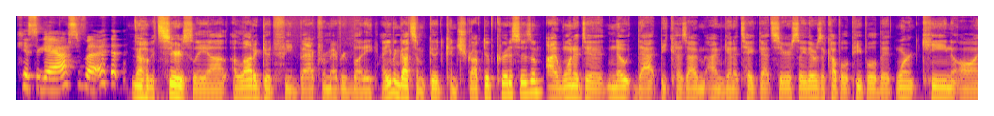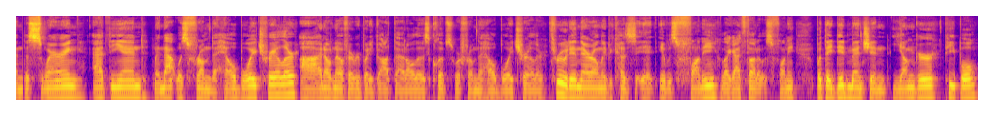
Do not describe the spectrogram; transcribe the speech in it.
kissing ass, but no, but seriously, uh, a lot of good feedback from everybody. I even got some good constructive criticism. I wanted to note that because I'm I'm gonna take that seriously. There was a couple of people that weren't keen on the swearing at the end, and that was from the Hellboy trailer. Uh, I don't know if everybody got that. All those clips were from the Hellboy trailer. Threw it in there only because it it was funny. Like I thought it was funny, but they did mention younger people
